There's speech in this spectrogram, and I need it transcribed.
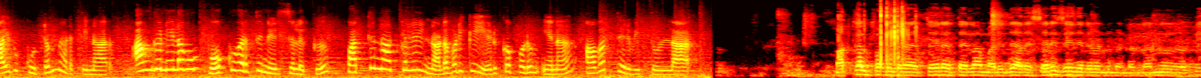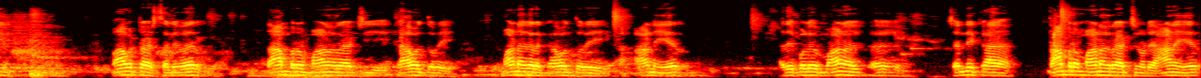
ஆய்வுக் கூட்டம் நடத்தினார். அங்கு நிலவும் போக்குவரத்து நெரிசலுக்கு பத்து நாட்களில் நடவடிக்கை எடுக்கப்படும் என அவர் தெரிவித்துள்ளார். மக்கள் படுகிற துயரத்தை எல்லாம் அறிந்து அதை சரி செய்திட வேண்டும் என்ற நன்னோக்கில் மாவட்ட ஆட்சித்தலைவர் தாம்பரம் மாநகராட்சி காவல்துறை மாநகர காவல்துறை ஆணையர் அதே போல் மான சென்னை கா தாம்பரம் மாநகராட்சியினுடைய ஆணையர்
